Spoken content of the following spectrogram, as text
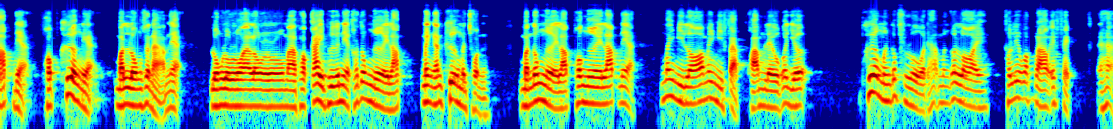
รับเนี่ยพอเครื่องเนี่ยมันลงสนามเนี่ยลงลงลงมาลงลงลงมาพอใกล้พื้นเนี่ยเขาต้องเงยรับ ไม่งั้นเครื่องมันชน มันต้องเงยรับ พอเงยรับเนี่ยไม่มีล้อไม่มีแฟบความเร็วก็เยอะ เครื่องมันก็โฟลดฮะมันก็ลอยเขาเรียกว่า ground effect นะฮะ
